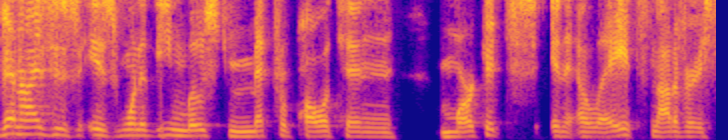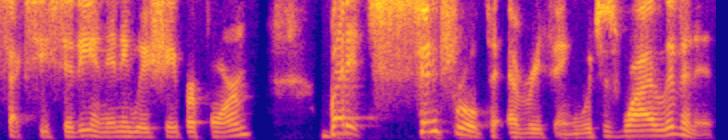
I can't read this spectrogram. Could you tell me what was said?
Van Nuys is, is one of the most metropolitan markets in LA. It's not a very sexy city in any way, shape, or form, but it's central to everything, which is why I live in it.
